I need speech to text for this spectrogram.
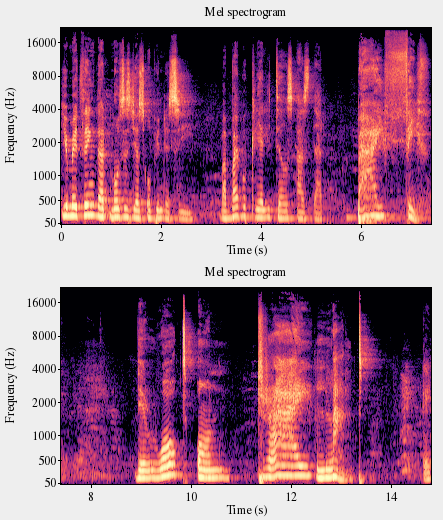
You may think that Moses just opened the sea, but Bible clearly tells us that by faith they walked on dry land. Okay?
